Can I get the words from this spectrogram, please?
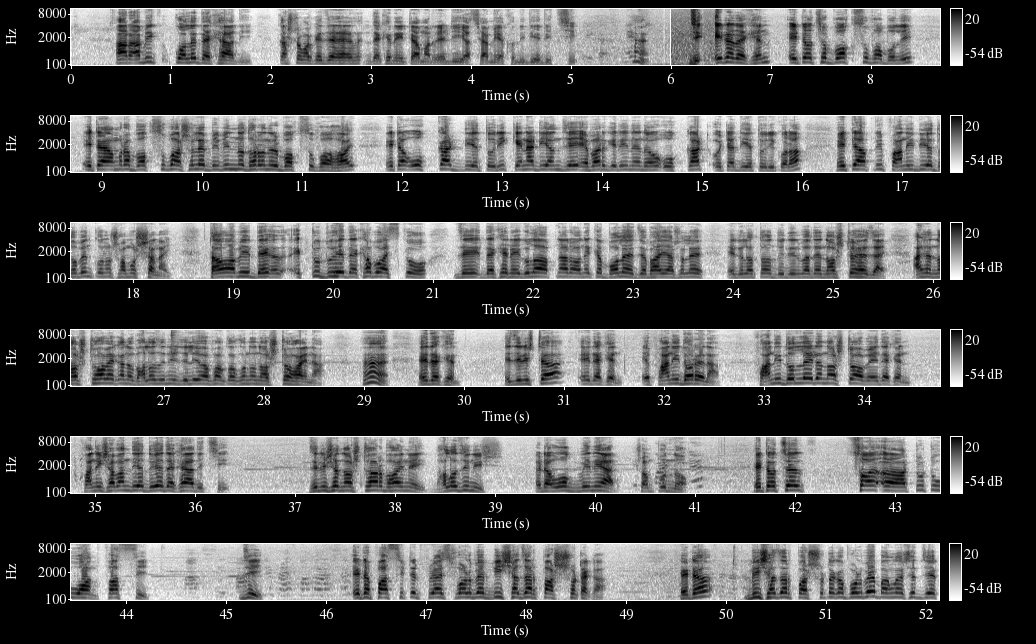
আর আমি কলে দেখা দিই। কাস্টমারকে দেখেন এটা আমার রেডি আছে আমি এখনই দিয়ে দিচ্ছি। হ্যাঁ। জি এটা দেখেন এটা হচ্ছে বক্স সোফা বলি। এটা আমরা বক্স সোফা আসলে বিভিন্ন ধরনের বক্স সোফা হয়। এটা ওক কাঠ দিয়ে তৈরি কেনাডিয়ান যে এভারগ্রিনের ওক কাঠ ওইটা দিয়ে তৈরি করা। এটা আপনি পানি দিয়ে ধোবেন, কোনো সমস্যা নাই। তাও আমি একটু ধুয়ে দেখাবো আজকেও যে দেখেন এগুলো আপনার অনেকে বলে যে, ভাই, আসলে এগুলো তো দুই দিন বাদে নষ্ট হয়ে যায়। আসলে নষ্ট হবে কেন? ভালো জিনিস দিলে বাপা কখনো নষ্ট হয় না। হ্যাঁ এই দেখেন, এই জিনিসটা, এই দেখেন, এ ফানি ধরে না। ফানি ধরলে এটা নষ্ট হবে, এই দেখেন। ফানি সাবান দিয়ে ধুয়ে দেখা দিচ্ছি। জিনিসে নষ্ট হওয়ার ভয় নেই, ভালো জিনিস। এটা ওক বিনিয়ার সম্পূর্ণ। এটা হচ্ছে two two one first seat জি। এটা পাঁচ সিটের প্রাইস পড়বে বিশ হাজার পাঁচশো টাকা। এটা বিশ হাজার পাঁচশো টাকা পড়বে। বাংলাদেশের যে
